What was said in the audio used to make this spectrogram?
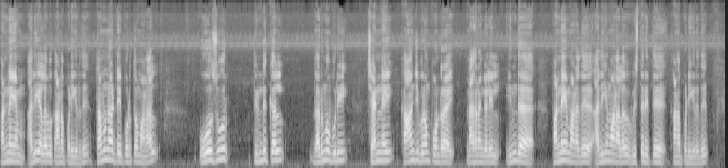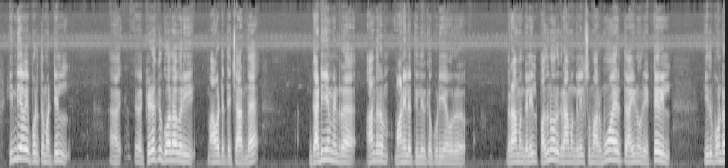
பண்ணையம் அதிக அளவு காணப்படுகிறது. தமிழ்நாட்டை பொறுத்தமானால் ஓசூர் திண்டுக்கல் தருமபுரி சென்னை காஞ்சிபுரம் போன்ற நகரங்களில் இந்த பண்ணையமானது அதிகமான அளவு விஸ்தரித்து காணப்படுகிறது. இந்தியாவை பொறுத்தமட்டில் கிழக்கு கோதாவரி மாவட்டத்தை சார்ந்த கடியம் என்ற ஆந்திர மாநிலத்தில் இருக்கக்கூடிய ஒரு கிராமங்களில் பதினோரு கிராமங்களில் சுமார் மூவாயிரத்து ஐநூறு ஹெக்டேரில் இது போன்ற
